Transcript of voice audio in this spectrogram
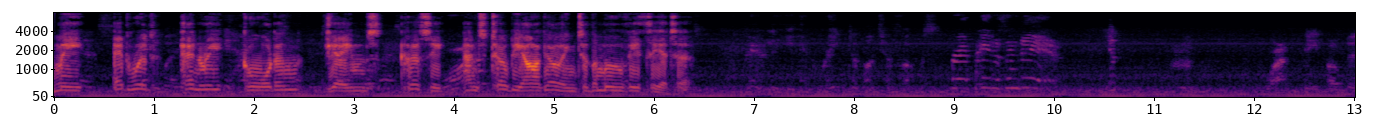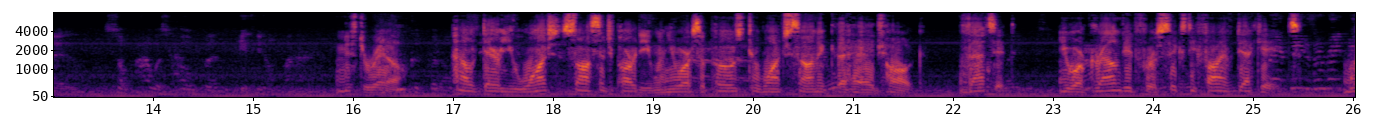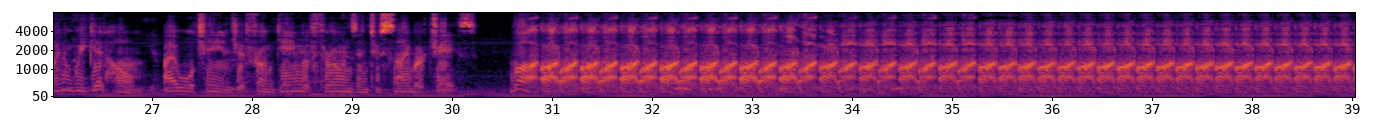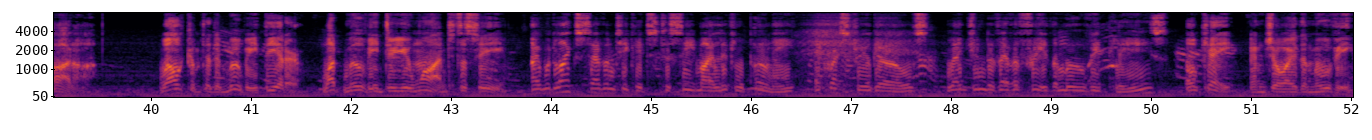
me, Edward, Henry, Gordon, James, Percy, and Toby are going to the movie theater. Apparently he had raped a bunch of folks. Brad Peterson did. Yep. Hmm. What people do. So I was hoping, if you don't mind, Mr. Rail, you could put on how dare you watch Sausage Party when you are supposed to watch Sonic the Hedgehog? That's it. You are grounded for 65 decades. When we get home, I will change it from Game of Thrones into Cyber Chase. Welcome to the movie theater. What movie do you want to see? I would like seven tickets to see My Little Pony, Equestria Girls, Legend of Everfree the movie please. Okay, enjoy the movie.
